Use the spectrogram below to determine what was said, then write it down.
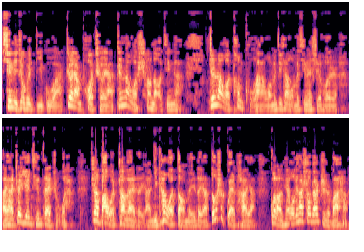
心里就会嘀咕啊，这辆破车呀，真让我伤脑筋啊，真让我痛苦啊。我们就像我们新人学佛的人，哎呀，这冤亲债主啊，这把我障碍的呀，你看我倒霉的呀，都是怪他呀。过两天我给他烧点纸吧，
